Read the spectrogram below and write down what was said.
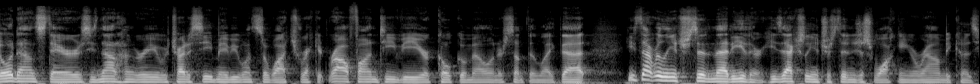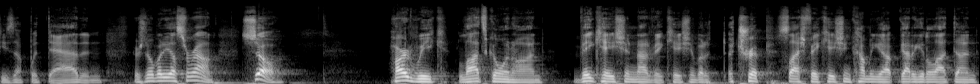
go downstairs. He's not hungry. We try to see maybe he wants to watch Wreck It Ralph on TV or CoComelon or something like that. He's not really interested in that either. He's actually interested in just walking around because he's up with dad and there's nobody else around. So, hard week, lots going on. Vacation, not vacation, but a, a trip slash vacation coming up. Got to get a lot done.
